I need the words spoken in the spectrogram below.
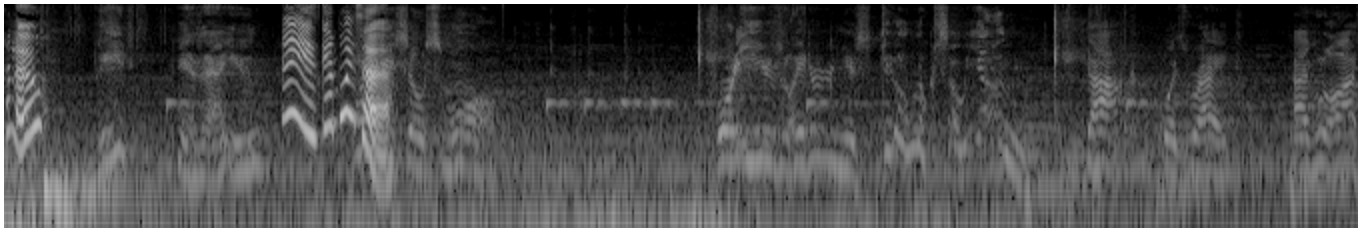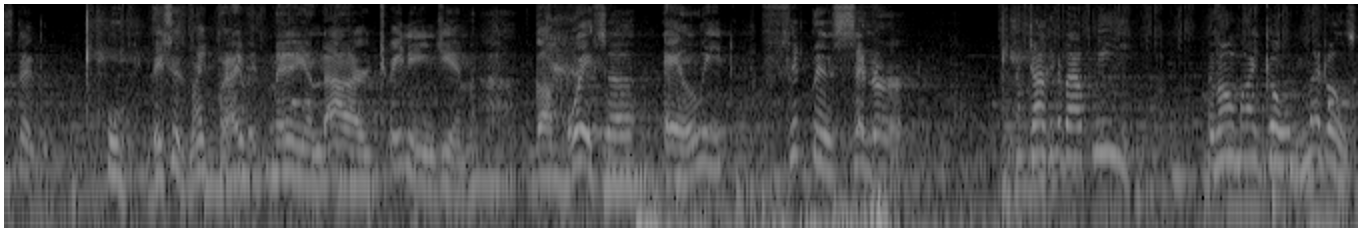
Hello. Peet, is that you? Hey, it's Why Gamboisa. are so small? Forty years later, and you still look so young. Doc was right. I've lost it. Oh, this is my private million-dollar training gym, Gamboisa Elite Fitness Center. I'm talking about me and all my gold medals.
